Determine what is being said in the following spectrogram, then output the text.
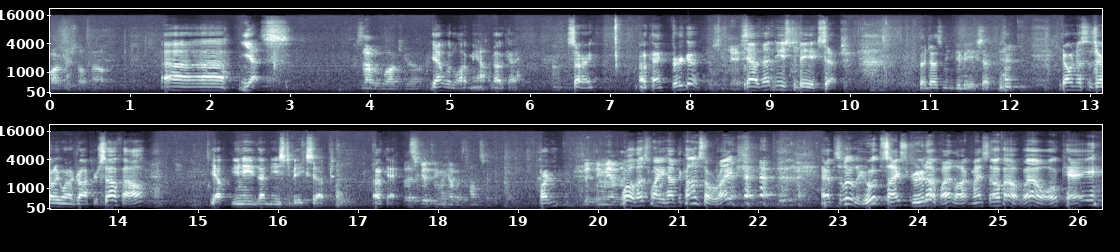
lock yourself out, uh, yes. because that would lock you out, That would lock me out. Okay. Sorry. Okay, very good. just in case. Yeah, that needs to be accept. That does need to be accepted. you don't necessarily want to drop yourself out. Yep, you need that needs to be accept. Okay. That's a good thing we have a console. Pardon? Good thing we have. Well, that's why you have the console, right? Absolutely. Oops, I screwed up. I locked myself out. Well, okay.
